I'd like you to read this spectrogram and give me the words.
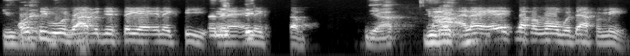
you most right. people would rather just stay at NXT, NXT. and at NXT level. Yeah, you right. and I, there's nothing wrong with that for me.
